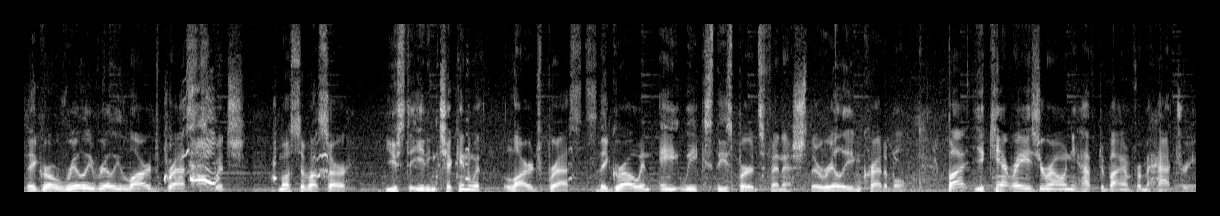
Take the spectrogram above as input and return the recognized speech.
They grow really, really large breasts, which most of us are used to eating chicken with large breasts. They grow in eight weeks, these birds finish. They're really incredible. But you can't raise your own, you have to buy them from a hatchery.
